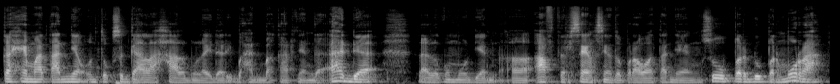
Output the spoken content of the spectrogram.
kehematannya untuk segala hal mulai dari bahan bakarnya nggak ada lalu kemudian uh, after salesnya atau perawatannya yang super duper murah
